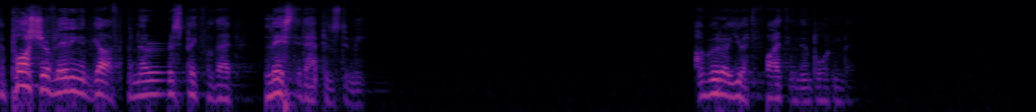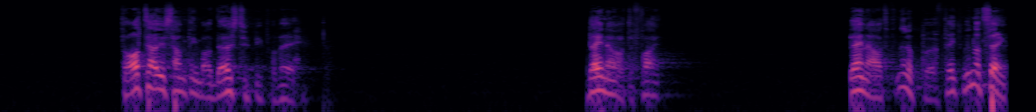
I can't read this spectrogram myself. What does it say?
The posture of letting it go. I've got no respect for that, lest it happens to me. How good are you at fighting the important bit? So I'll tell you something about those two people there. They know how to fight. They know how to, they're not perfect. We're not saying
